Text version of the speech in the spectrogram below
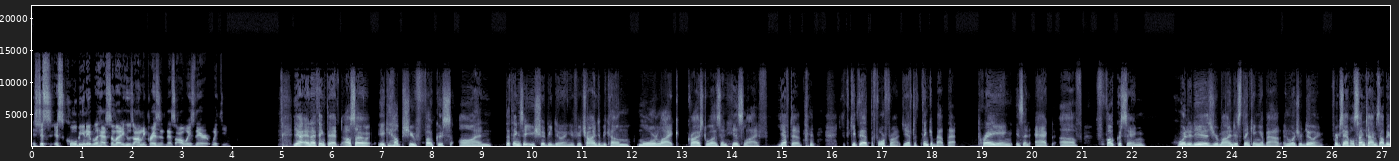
It's just it's cool being able to have somebody who's omnipresent that's always there with you. Yeah, and I think that also it helps you focus on the things that you should be doing. If you're trying to become more like Christ was in his life, you have to, you have to keep that at the forefront. You have to think about that. Praying is an act of focusing what it is your mind is thinking about and what you're doing for example, sometimes I'll be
